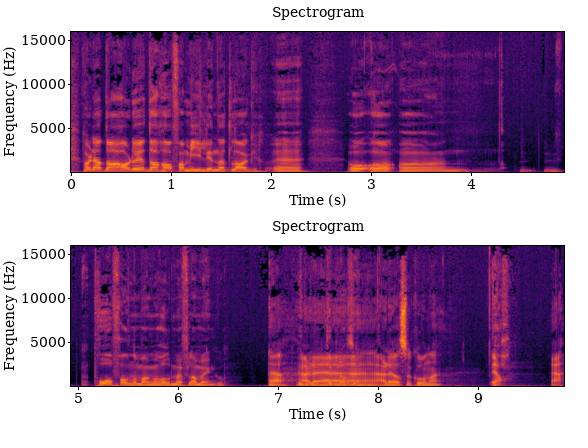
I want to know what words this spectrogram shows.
For da, har du, da, har familien et lag. og, og, og påfallende mange holder med Flamengo. Ja, er det, er det også kone? Ja. ja.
